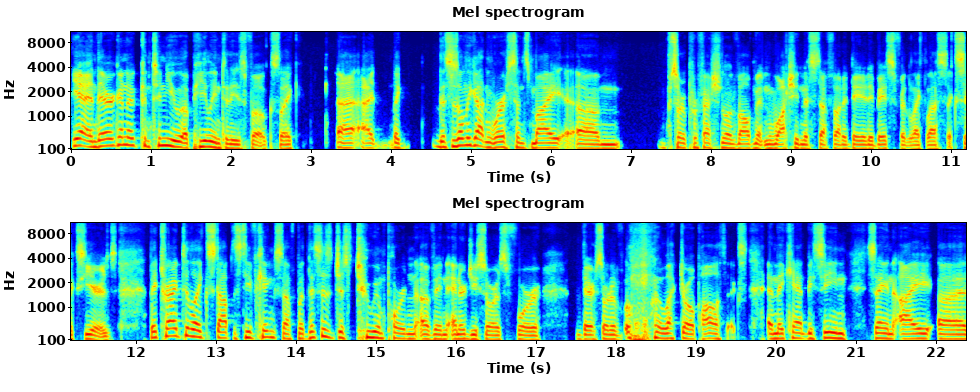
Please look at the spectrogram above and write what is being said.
yeah and they're going to continue appealing to these folks like uh, i like this has only gotten worse since my um sort of professional involvement in watching this stuff on a day-to-day basis for like last like six years. They tried to like stop the steve king stuff but this is just too important of an energy source for their sort of electoral politics. And they can't be seen saying i uh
